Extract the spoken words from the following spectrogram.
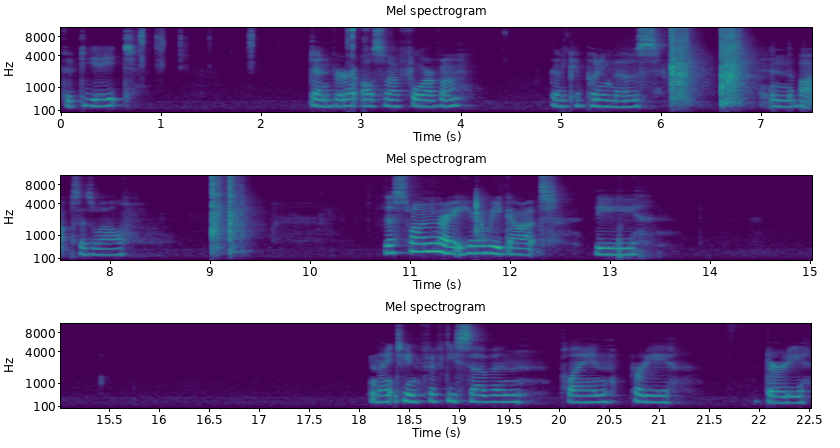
58 Denver. Also have four of them. Gonna be putting those in the box as well. This one right here, we got the Nineteen fifty-seven plain, pretty dirty.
